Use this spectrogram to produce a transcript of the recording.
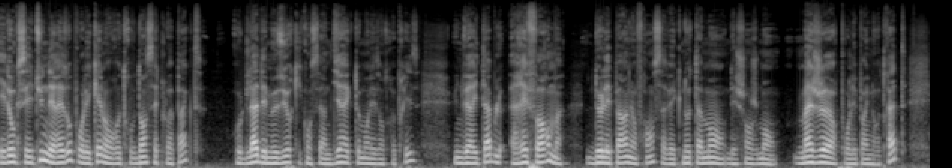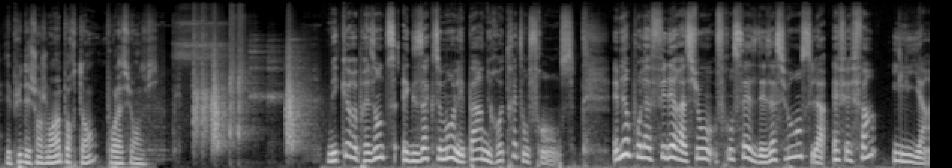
Et donc c'est une des raisons pour lesquelles on retrouve dans cette loi Pacte, au-delà des mesures qui concernent directement les entreprises, une véritable réforme de l'épargne en France, avec notamment des changements majeurs pour l'épargne retraite et puis des changements importants pour l'assurance vie. Mais que représente exactement l'épargne retraite en France? Eh bien, pour la Fédération française des assurances, la FFA, il y a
